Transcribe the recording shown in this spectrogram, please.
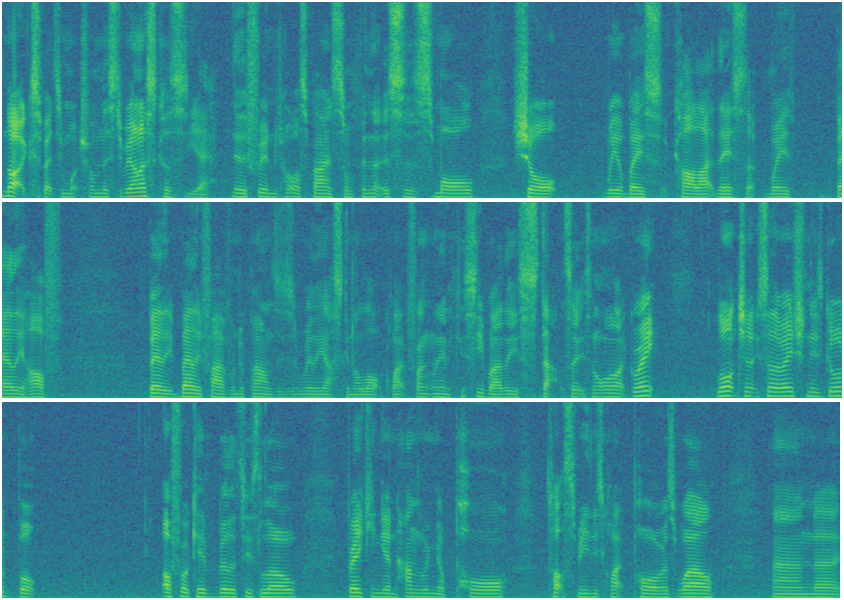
not expecting much from this to be honest because yeah nearly 300 horsepower is something that is a small short wheelbase car like this that weighs barely half barely barely 500 pounds isn't really asking a lot quite frankly and you can see by these stats that it's not all that great launch and acceleration is good but off-road capability is low braking and handling are poor, top speed is quite poor as well, and uh,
